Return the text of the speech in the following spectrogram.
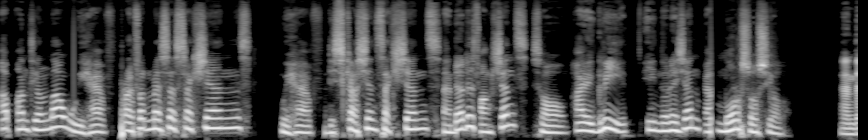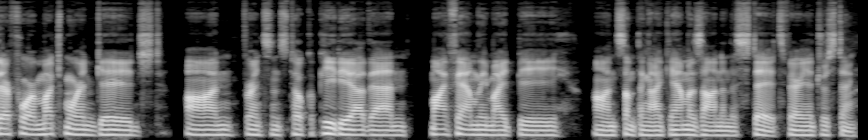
Up until now, we have private message sections, we have discussion sections and other functions. So I agree, Indonesian are more social. And therefore much more engaged on, for instance, Tokopedia than my family might be on something like Amazon in the States. Very interesting.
